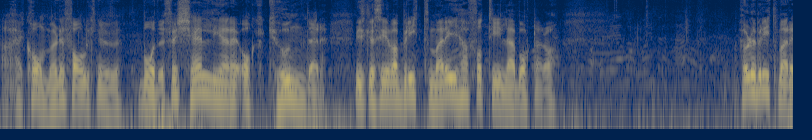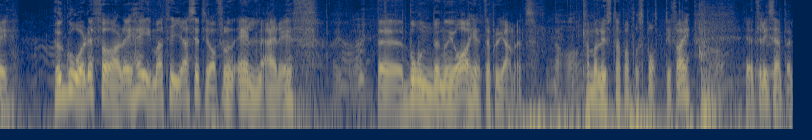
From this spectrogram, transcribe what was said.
Ja, här kommer det folk nu, både försäljare och kunder. Vi ska se vad Britt-Marie har fått till här borta då. Hörru Britt-Marie, hur går det för dig? Hej Mattias heter jag från LRF. Eh, Bonden och jag heter programmet. Kan man lyssna på på Spotify eh, till exempel.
